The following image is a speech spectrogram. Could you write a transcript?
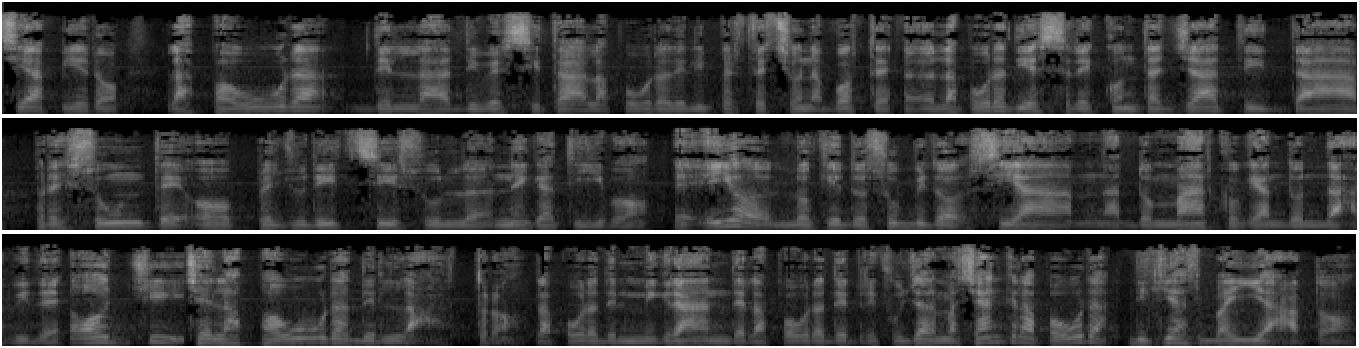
Si ha, Piero, la paura della diversità, la paura dell'imperfezione, a volte eh, la paura di essere contagiati da presunte o pregiudizi sul negativo. E io lo chiedo subito sia a Don Marco che a Don Davide. Oggi c'è la paura dell'altro, la paura del migrante, la paura del rifugiato, ma c'è anche la paura di chi ha sbagliato,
